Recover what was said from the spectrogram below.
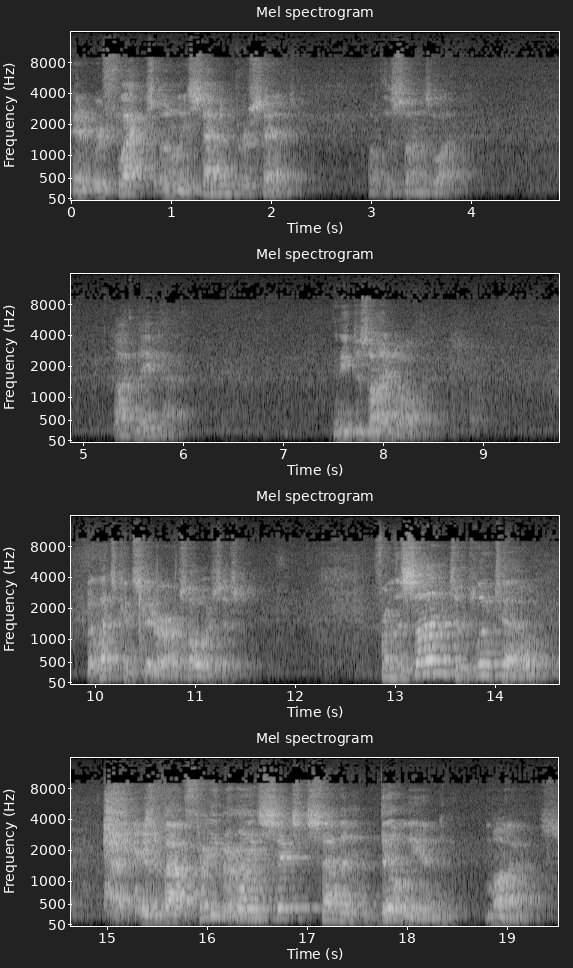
And it reflects only 7% of the sun's light. God made that. And He designed all that. But let's consider our solar system. From the Sun to Pluto is about 3.67 billion miles.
